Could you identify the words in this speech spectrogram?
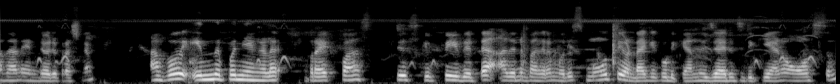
അതാണ് എന്റെ ഒരു പ്രശ്നം. അപ്പോൾ ഇന്നിപ്പോ ഞങ്ങൾ ബ്രേക്ക്ഫാസ്റ്റ് സ്കിപ്പ് ചെയ്തിട്ട് അതിന് പകരം ഒരു സ്മൂത്തി ഉണ്ടാക്കി കുടിക്കാന്ന് വിചാരിച്ചിരിക്കുകയാണ്. ഓട്സും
